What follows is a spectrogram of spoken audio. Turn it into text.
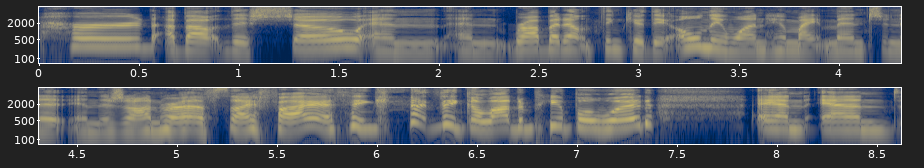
heard about this show and and Rob I don't think you're the only one who might mention it in the genre of sci-fi. I think I think a lot of people would. And and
